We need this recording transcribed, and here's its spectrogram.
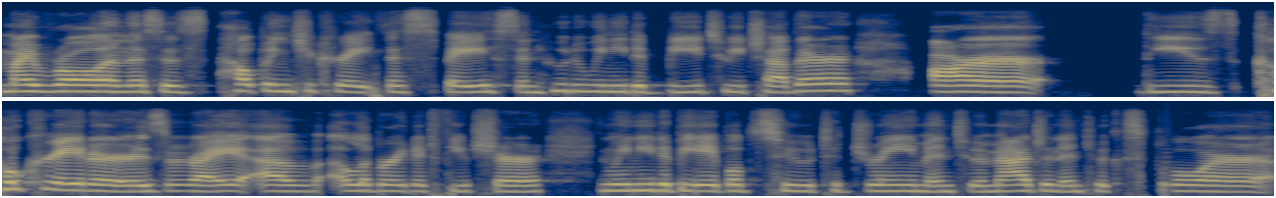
my role in this is helping to create this space and who do we need to be to each other are these co-creators right of a liberated future. And we need to be able to to dream and to imagine and to explore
